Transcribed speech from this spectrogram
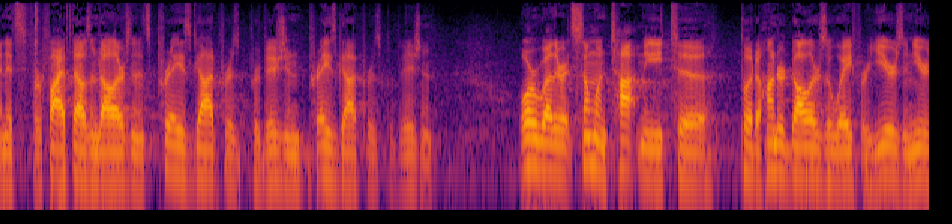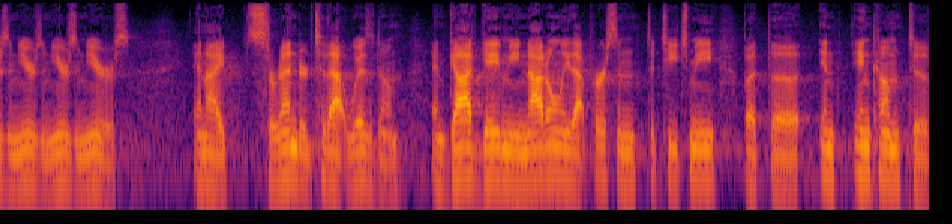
and it's for $5,000 and it's praise God for his provision, praise God for his provision. Or whether it's someone taught me to put $100 away for years and years and years and years and years, and I surrendered to that wisdom. And God gave me not only that person to teach me, but the in- income to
